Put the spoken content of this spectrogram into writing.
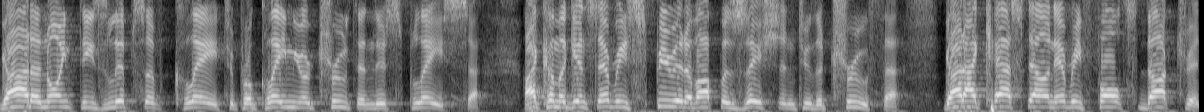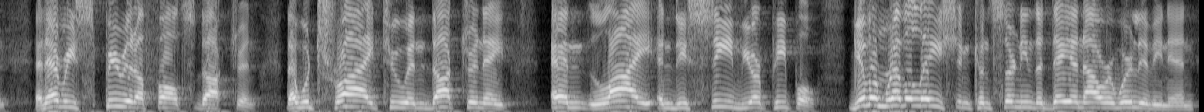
God, anoint these lips of clay to proclaim your truth in this place. I come against every spirit of opposition to the truth. God, I cast down every false doctrine and every spirit of false doctrine that would try to indoctrinate and lie and deceive your people. Give them revelation concerning the day and hour we're living in.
